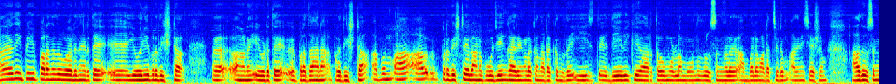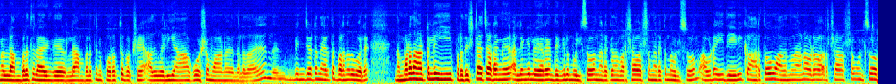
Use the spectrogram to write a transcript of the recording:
അതായത് ഇപ്പോൾ ഈ പറഞ്ഞതുപോലെ നേരത്തെ യോനി പ്രതിഷ്ഠ ആണ് ഇവിടുത്തെ പ്രധാന പ്രതിഷ്ഠ. അപ്പം ആ ആ പ്രതിഷ്ഠയിലാണ് പൂജയും കാര്യങ്ങളൊക്കെ നടക്കുന്നത്. ഈ ദേവിക്ക് ആർത്തവമുള്ള മൂന്ന് ദിവസങ്ങൾ അമ്പലം അടച്ചിടും. അതിനുശേഷം ആ ദിവസങ്ങളിൽ അമ്പലത്തിൽ ആരും കയറില്ല. അമ്പലത്തിന് പുറത്ത് പക്ഷേ അത് വലിയ ആഘോഷമാണ് എന്നുള്ളത്. അതായത് ബിൻചേട്ടൻ നേരത്തെ പറഞ്ഞതുപോലെ നമ്മുടെ നാട്ടിൽ ഈ പ്രതിഷ്ഠാ ചടങ്ങ് അല്ലെങ്കിൽ വേറെ എന്തെങ്കിലും ഉത്സവം നടക്കുന്ന വർഷാവർഷം നടക്കുന്ന ഉത്സവം അവിടെ ഈ ദേവിക്ക് ആർത്തവമാകുന്നതാണ് അവിടെ വർഷാവർഷം ഉത്സവം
